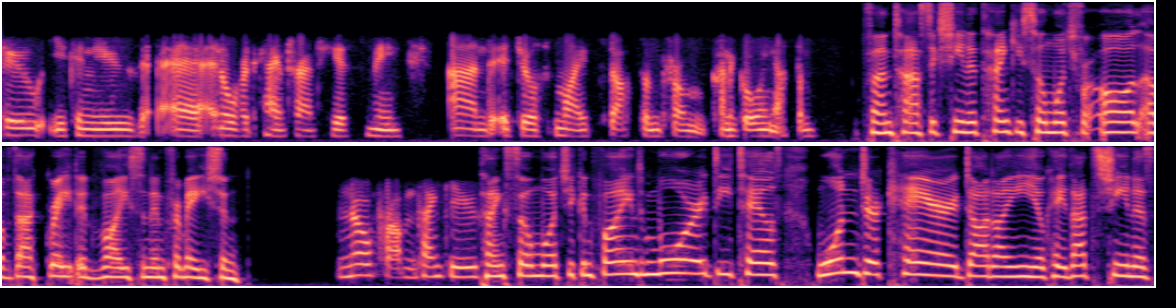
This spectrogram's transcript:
two, you can use uh, an over-the-counter antihistamine and it just might stop them from kind of going at them. Fantastic, Sheena. Thank you so much for all of that great advice and information. No problem. Thank you. Thanks so much. You can find more details wondercare.ie. Okay, that's Sheena's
